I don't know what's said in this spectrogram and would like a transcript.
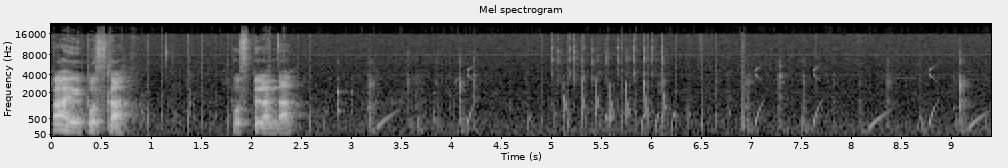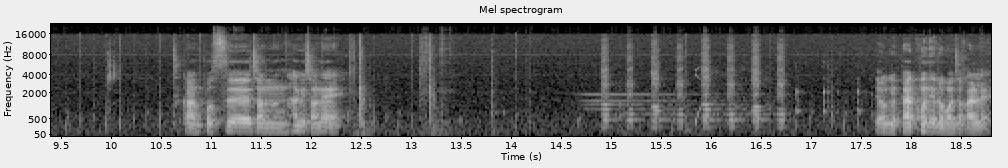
아, 이거 보스다. 보스빌 난다. 잠깐 보스전 하기 전에 여기 발코니로 먼저 갈래.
